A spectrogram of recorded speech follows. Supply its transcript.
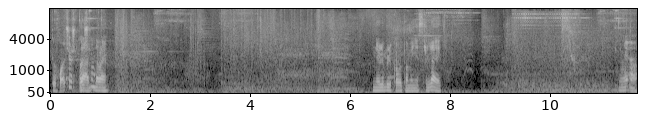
Ти хочеш? Да, давай. Не люблю, коли по мені стріляють. Ні. а.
